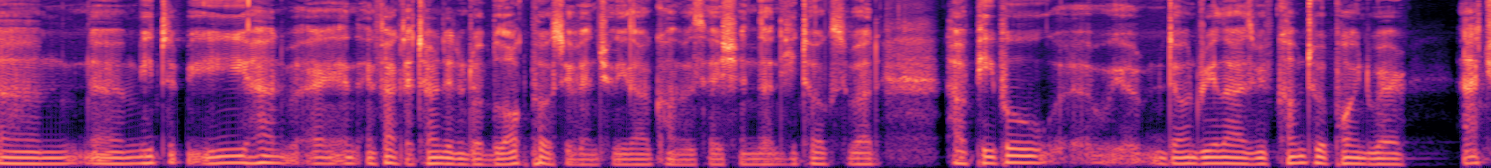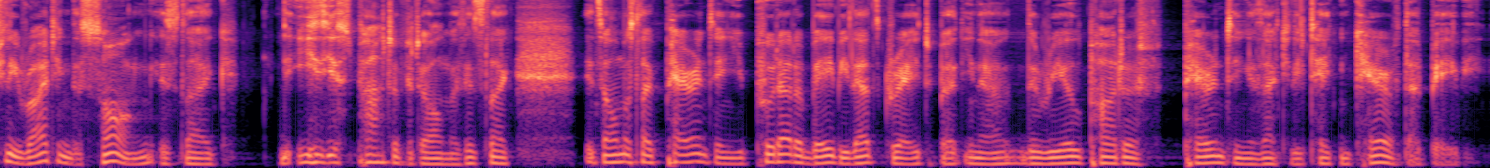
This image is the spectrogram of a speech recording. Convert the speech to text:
Um, um, he, he had, in, in, fact, I turned it into a blog post eventually, that conversation, that he talks about how people uh, don't realize we've come to a point where actually writing the song is like the easiest part of it almost. It's like, it's almost like parenting. You put out a baby, that's great, but you know, the real part of parenting is actually taking care of that baby.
